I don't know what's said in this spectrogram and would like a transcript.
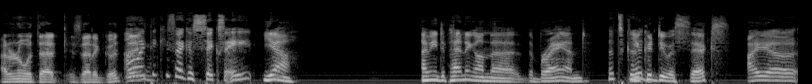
I don't know what that is. That a good thing? Oh, I think he's like a six eight. yeah. I mean, depending on the the brand, That's good. You could do a six. I uh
